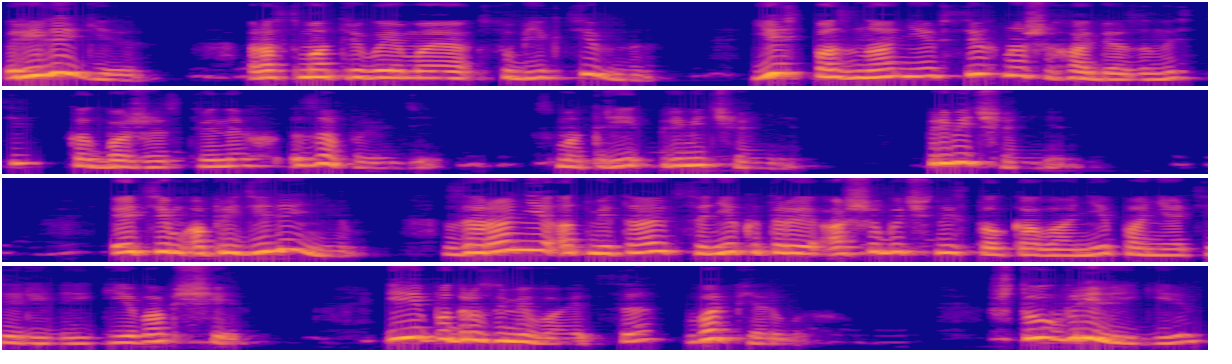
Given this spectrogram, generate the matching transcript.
Религия, рассматриваемая субъективно, есть познание всех наших обязанностей как божественных заповедей. Смотри примечание. Примечание. Этим определением заранее отметаются некоторые ошибочные истолкования понятия религии вообще. И подразумевается, во-первых, что в религии,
